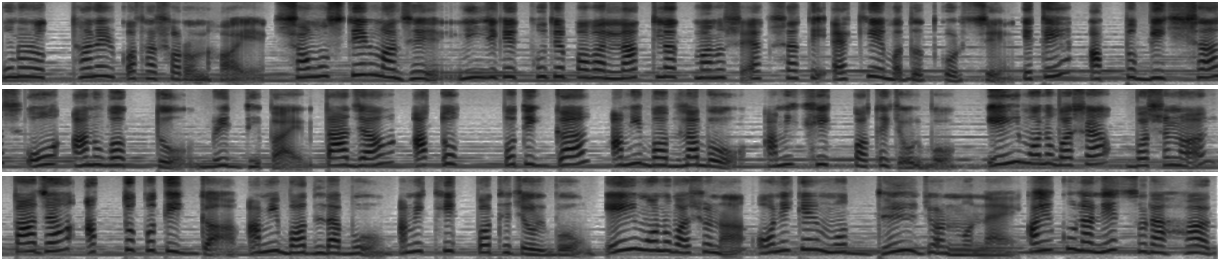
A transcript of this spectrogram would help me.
পুনরুত্থানের কথা স্মরণ হয়। সমষ্টির মাঝে নিজেকে খুঁজে পাওয়া লাখ লাখ মানুষ একসাথে একই ইবাদত করছে। এতে আত্মবিশ্বাস ও আনুগত্য বৃদ্ধি পায়। তাজা আত্ম প্রতিজ্ঞা, আমি বদলাবো, আমি ঠিক পথে চলবো। এই মনোবাসা বসানো তাজা আত্মপ্রতিজ্ঞা, আমি বদলাবো, আমি ঠিক পথে চলবো। এই মনোবাসনা অনেকের মধ্যে জন্ম নেয়। আল কুরআনে সূরা হজ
